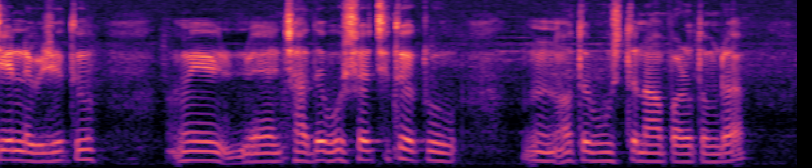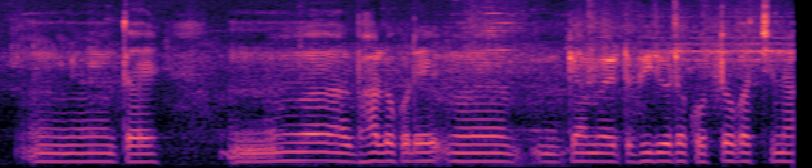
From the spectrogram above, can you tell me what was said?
চেন নেবে। যেহেতু আমি ছাদে বসে আছি তো একটু অত বুঝতে না পারো তোমরা। তাই আর ভালো করে ক্যামেরাটা ভিডিওটা করতেও পারছি না।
